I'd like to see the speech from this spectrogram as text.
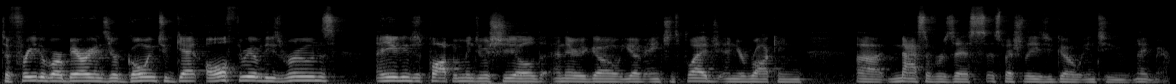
to free the barbarians, you're going to get all three of these runes, and you can just plop them into a shield, and there you go. You have Ancient's Pledge, and you're rocking uh, massive resists, especially as you go into Nightmare.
